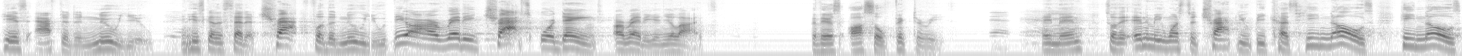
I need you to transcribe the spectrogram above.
he is after the new you and he's going to set a trap for the new you. There are already traps ordained already in your lives, but there's also victories. Amen. So the enemy wants to trap you because he knows, he knows,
